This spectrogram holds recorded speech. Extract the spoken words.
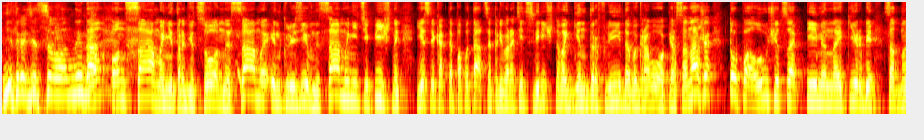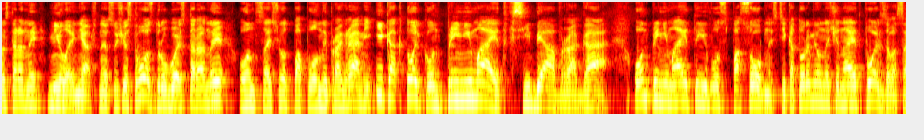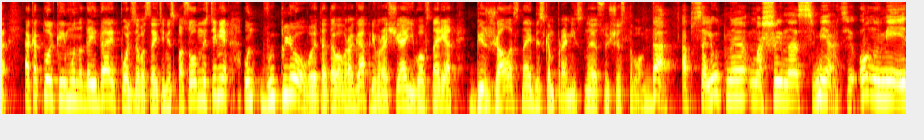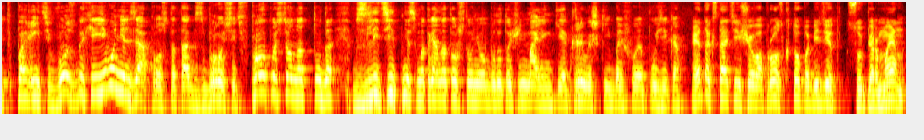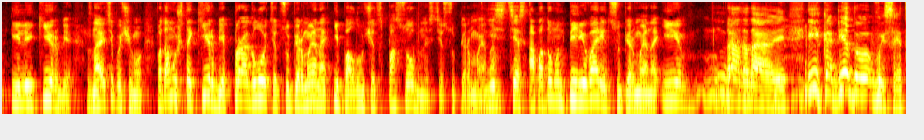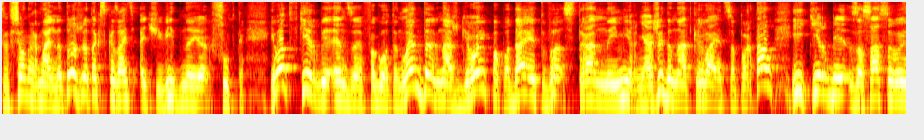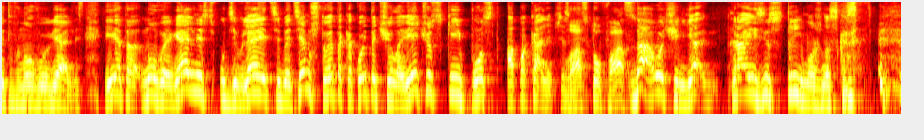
Нетрадиционный, да. Он, он самый нетрадиционный, самый инклюзивный, самый нетипичный. Если как-то попытаться превратить сферичного гендерфлюида в игрового персонажа, то получится именно Кирби. С одной стороны, милое няшное существо, с другой стороны, он сосет по полной программе. И как только он принимает принимает в себя врага, он принимает и его способности, которыми он начинает пользоваться. А как только ему надоедает пользоваться этими способностями, он выплевывает этого врага, превращая его в снаряд. Безжалостное, бескомпромиссное существо. Да, абсолютная машина смерти. Он умеет парить в воздухе, его нельзя просто так сбросить в пропасть, он оттуда взлетит, несмотря на то, что у него будут очень маленькие крылышки и большое пузико. Это, кстати, еще вопрос, кто победит победит Супермен или Кирби. Знаете почему? Потому что Кирби проглотит Супермена и получит способности Супермена. Естественно. А потом он переварит Супермена и... Ну, да, да, да. И, и к обеду высрет. Все нормально. Тоже, так сказать, очевидная шутка. И вот в Кирби and the Forgotten Land наш герой попадает в странный мир. Неожиданно открывается портал, и Кирби засасывает в новую реальность. И эта новая реальность удивляет тебя тем, что это какой-то человеческий постапокалипсис. Last of Us. Да, очень. Я... Crysis 3, можно сказать.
